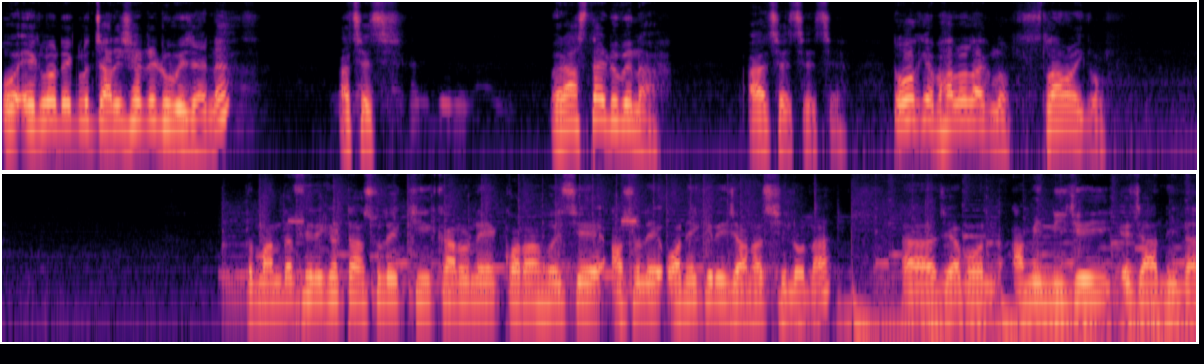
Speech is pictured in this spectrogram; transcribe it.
ও, এগুলো এগুলো চারি সাইডে ডুবে যায়, না? আচ্ছা আচ্ছা। রাস্তায় ডুবে না? আচ্ছা আচ্ছা আচ্ছা। তো ওকে, ভালো লাগল। সালাম আলাইকুম। তো মান্দা ফেরিঘাটটা আসলে কি কারণে করা হয়েছে আসলে অনেকেরই জানা ছিল না। যেমন আমি নিজেই জানি না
